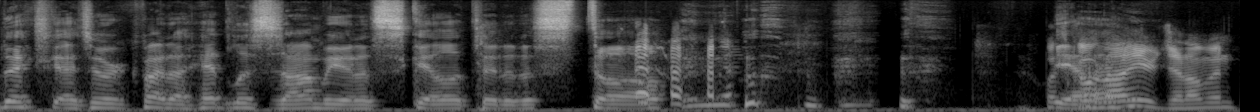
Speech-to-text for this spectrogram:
The next guy's who are gonna find a headless zombie and a skeleton in a stall. What's Yeah. going on here, gentlemen?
